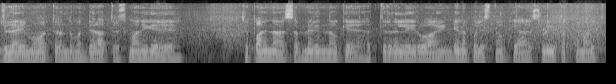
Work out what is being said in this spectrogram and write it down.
ಜುಲೈ ಮೂವತ್ತರಂದು ಮಧ್ಯರಾತ್ರಿ ಸುಮಾರಿಗೆ ಜಪಾನಿನ ಸಬ್ಮೆರಿನ್ ನೌಕೆ ಹತ್ತಿರದಲ್ಲೇ ಇರುವ ಇಂಡಿಯಾನಾಪೊಲಿಸ್ ನೌಕೆಯ ಸುಳಿವು ಪತ್ತೆ ಮಾಡಿತ್ತು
